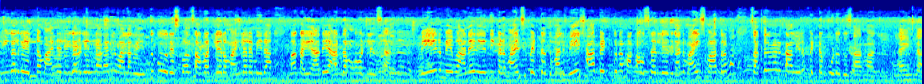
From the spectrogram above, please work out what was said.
లీగల్గా వెళ్ళినాం. ఆయన లీగల్గా వెళ్ళినా కానీ వాళ్ళకి ఎందుకు రెస్పాన్స్ అవ్వట్లేరు మహిళల మీద? మాకు అదే అర్థం అవ్వట్లేదు సార్. మెయిన్ మేము అనేది ఏంది? ఇక్కడ వైన్స్ పెట్టద్దు. వాళ్ళు ఏ షాప్ పెట్టుకున్నా మాకు అవసరం లేదు కానీ వైన్స్ మాత్రం సత్యనారాయణ కాలనీలో పెట్టకూడదు సార్ మా లైన్లో.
